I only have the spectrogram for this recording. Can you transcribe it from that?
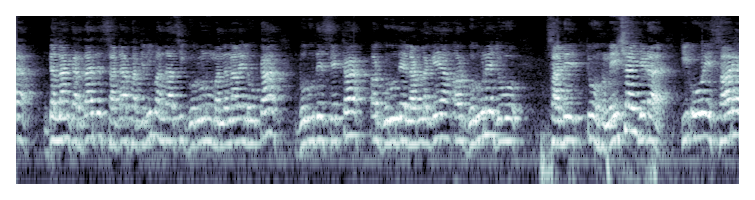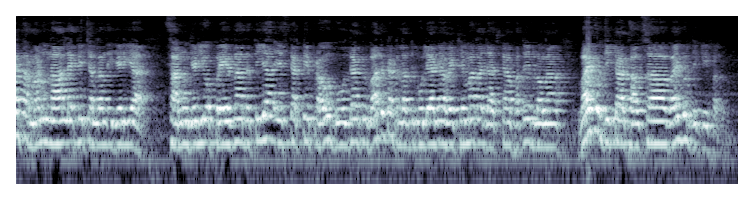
ਗੱਲਾਂ ਕਰਦਾ ਤੇ ਸਾਡਾ ਫਰਜ਼ ਨਹੀਂ ਬਣਦਾ ਅਸੀਂ ਗੁਰੂ ਨੂੰ ਮੰਨਣ ਵਾਲੇ ਲੋਕਾਂ, ਗੁਰੂ ਦੇ ਸਿੱਖਾਂ ਔਰ ਗੁਰੂ ਦੇ ਲੜ ਲੱਗੇ ਆ ਔਰ ਗੁਰੂ ਨੇ ਜੋ ਸਾਡੇ ਚੋਂ ਹਮੇਸ਼ਾ ਹੀ ਜਿਹੜਾ ਕਿ ਉਹ ਇਹ ਸਾਰਿਆਂ ਧਰਮਾਂ ਨੂੰ ਨਾਲ ਲੈ ਕੇ ਚੱਲਣ ਦੀ ਜਿਹੜੀ ਆ ਸਾਨੂੰ ਜਿਹੜੀ ਉਹ ਪ੍ਰੇਰਣਾ ਦਿੱਤੀ ਆ, ਇਸ ਕਰਕੇ ਭਰਾਓ ਬੋਲਦਿਆਂ ਕੋਈ ਵੱਧ ਘੱਟ ਲਫ਼ਜ਼ ਬੋਲਿਆ ਜਾਵੇ, ਖਿਮਾ ਦਾ ਜੱਜ ਕਾ ਫਤਿਹ ਬੁਲਾਉਣਾ ਵਾਹਿਗੁਰੂ ਜੀ ਕਾ ਖਾਲਸਾ, ਵਾਹਿਗੁਰੂ ਜੀ ਕੀ ਫਤਿਹ।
